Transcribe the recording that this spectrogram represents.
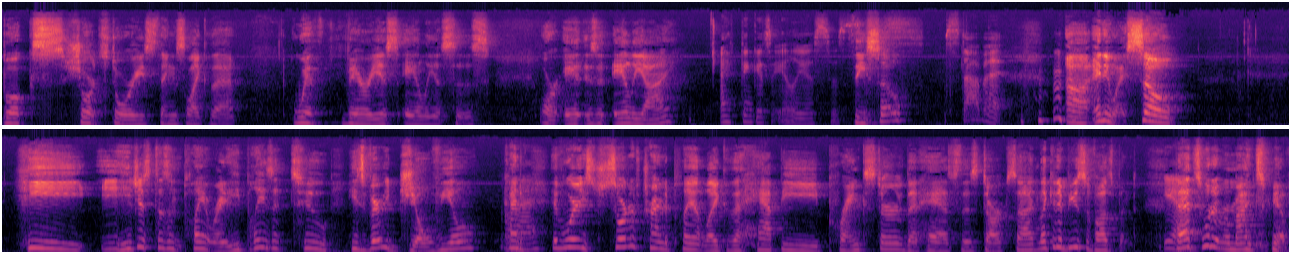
books, short stories, things like that, with various aliases. Or a- is it alii? I think it's aliases. Theso? Stop it. uh, anyway, so he he just doesn't play it right. He plays it too. He's very jovial, kind of where he's sort of trying to play it like the happy prankster that has this dark side, like an abusive husband. Yeah. That's what it reminds me of.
